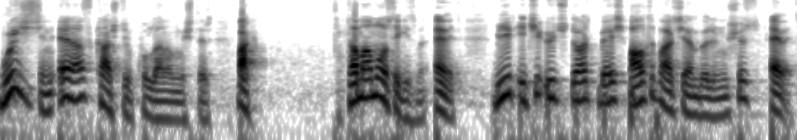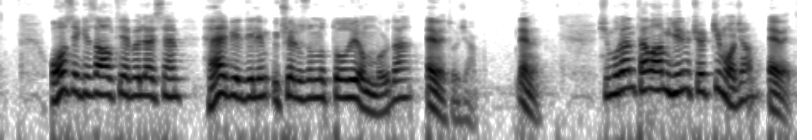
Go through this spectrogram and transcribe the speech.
bu iş için en az kaç tüp kullanılmıştır? Bak tamamı 18 mi? Evet. 1, 2, 3, 4, 5, 6 parçaya bölünmüşüz? Evet. 18'i 6'ya bölersem her bir dilim 3'er uzunlukta oluyor mu burada? Evet hocam. Değil mi? Şimdi buranın tamamı 20 kök 2 mi hocam? Evet.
